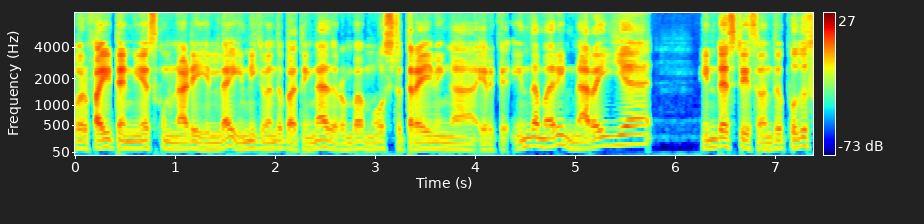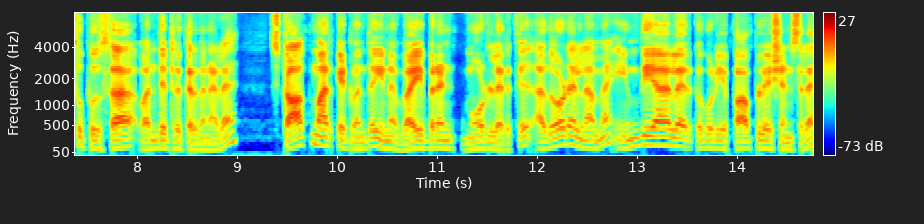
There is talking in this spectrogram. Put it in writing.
ஒரு ஃபைவ் டென் இயர்ஸ்க்கு முன்னாடி இல்லை. இன்றைக்கி வந்து பார்த்திங்கன்னா அது ரொம்ப மோஸ்ட் த்ரைவிங்காக இருக்குது இந்த மாதிரி நிறைய இண்டஸ்ட்ரீஸ் வந்து புதுசு புதுசாக வந்துட்டுருக்கிறதுனால ஸ்டாக் மார்க்கெட் வந்து இன்னும் வைப்ரண்ட் மோடில் இருக்குது அதோடு இல்லாமல் இந்தியாவில் இருக்கக்கூடிய பாப்புலேஷன்ஸில்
